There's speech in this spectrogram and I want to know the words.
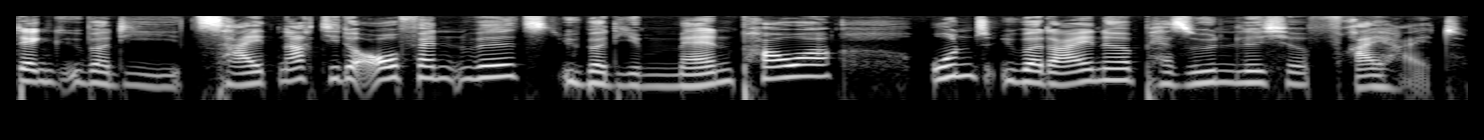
denke über die Zeit nach, die du aufwenden willst, über die Manpower und über deine persönliche Freiheit.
